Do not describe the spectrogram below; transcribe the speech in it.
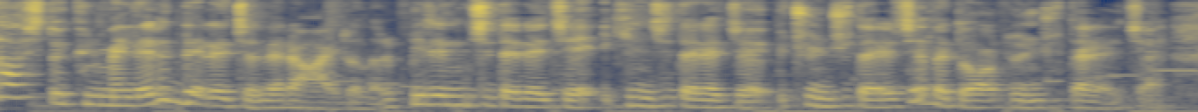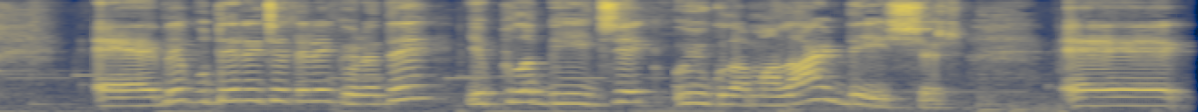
Saç dökülmeleri derecelere ayrılır. Birinci derece, ikinci derece, üçüncü derece ve dördüncü derece. Ee, ve bu derecelere göre de yapılabilecek uygulamalar değişir. Ee,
